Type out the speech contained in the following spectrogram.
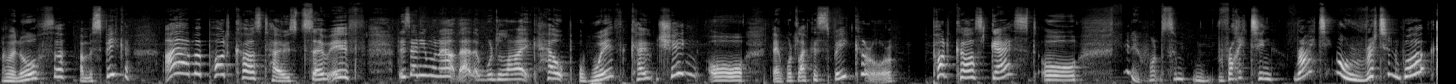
I'm an author, I'm a speaker, I am a podcast host. So if there's anyone out there that would like help with coaching or they would like a speaker or a podcast guest or you know want some writing writing or written work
